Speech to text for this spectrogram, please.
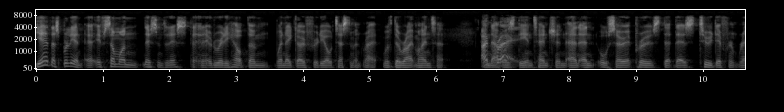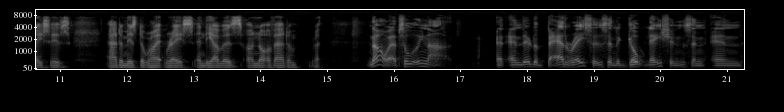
Yeah, that's brilliant. Uh, if someone listened to this, then it would really help them when they go through the Old Testament, right, with the right mindset and I that pray. was the intention. And and also it proves that there's two different races. Adam is the right race, and the others are not of Adam. Right? No, absolutely not. And and they're the bad races and the goat nations and and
